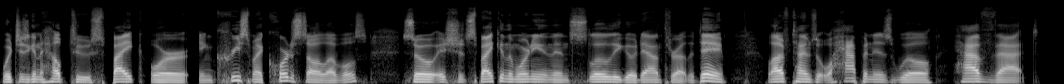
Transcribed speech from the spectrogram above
which is going to help to spike or increase my cortisol levels. So it should spike in the morning and then slowly go down throughout the day. A lot of times, what will happen is we'll have that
